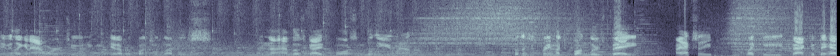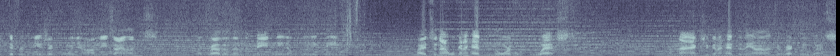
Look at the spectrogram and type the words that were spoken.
Maybe like an hour or two, and you can get up a bunch of levels and not have those guys boss and bully you around. So this is pretty much Bungler's Bay. I actually like the fact that they have different music for when you're on these islands, like rather than the main Ni no Kuni theme. Alright, so now we're going to head northwest. I'm not actually going to head to the island directly west.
